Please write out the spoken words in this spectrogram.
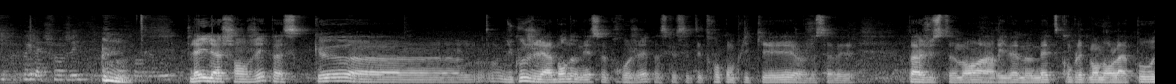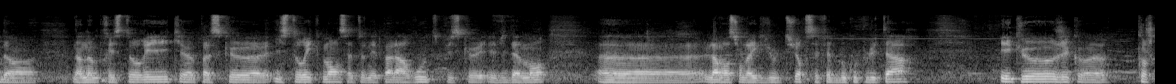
Et pourquoi il a changé Là, il a changé parce que du coup, je l'ai abandonné ce projet parce que c'était trop compliqué. Je savais pas justement arriver à me mettre complètement dans la peau d'un d'un homme préhistorique parce que historiquement, ça tenait pas la route puisque évidemment l'invention de l'agriculture s'est faite beaucoup plus tard et que quand je-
